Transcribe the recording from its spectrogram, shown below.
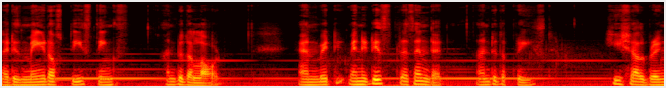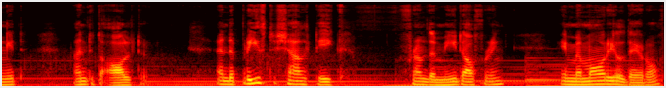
that is made of these things unto the Lord. And when it is presented unto the priest, he shall bring it unto the altar. And the priest shall take from the meat offering a memorial thereof,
